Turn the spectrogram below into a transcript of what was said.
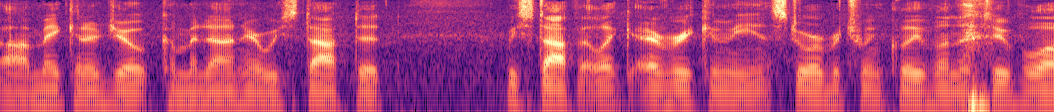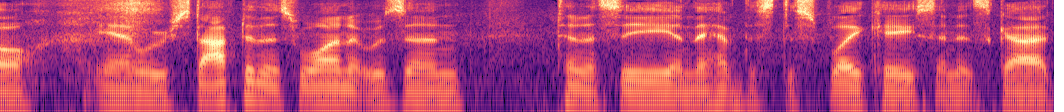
uh, making a joke coming down here. We stopped at, we stop at like every convenience store between Cleveland and Tupelo, and we were stopped in this one. It was in Tennessee, and they have this display case, and it's got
